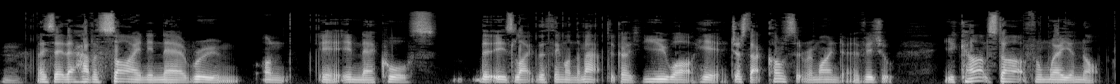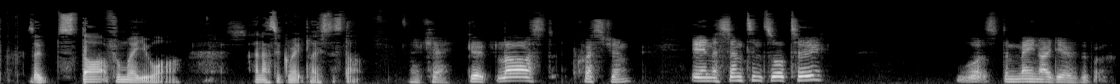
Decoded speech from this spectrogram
Hmm. They say they have a sign in their room on in their course that is like the thing on the map that goes, "You are here." Just that constant reminder and a visual. You can't start from where you're not, so start from where you are, and that's a great place to start. Okay, good. Last question. In a sentence or two, what's the main idea of the book?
